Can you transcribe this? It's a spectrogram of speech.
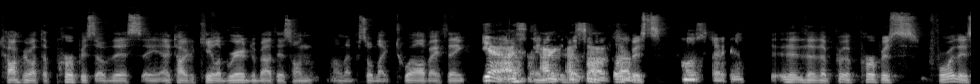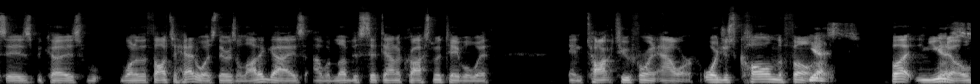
talking about the purpose of this. And I talked to Caleb Reardon about this on on episode like twelve, I think. Yeah, I, I, the- I the saw uh, purpose. most of it. the, the, the purpose for this is because one of the thoughts I had was there's a lot of guys I would love to sit down across from the table with and talk to for an hour or just call on the phone. Yes. But you Yes. know,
